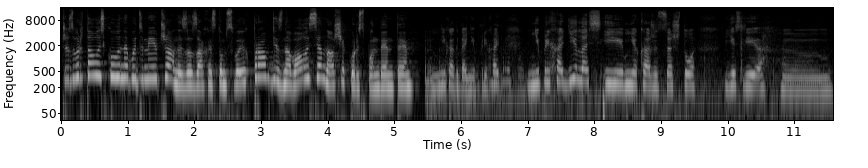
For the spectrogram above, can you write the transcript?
Чи звертались коли-небудь зміївчани за захистом своїх прав, дізнавалися наші кореспонденти. Никогда не, приход... не приходилось, и мне кажется, что если м,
